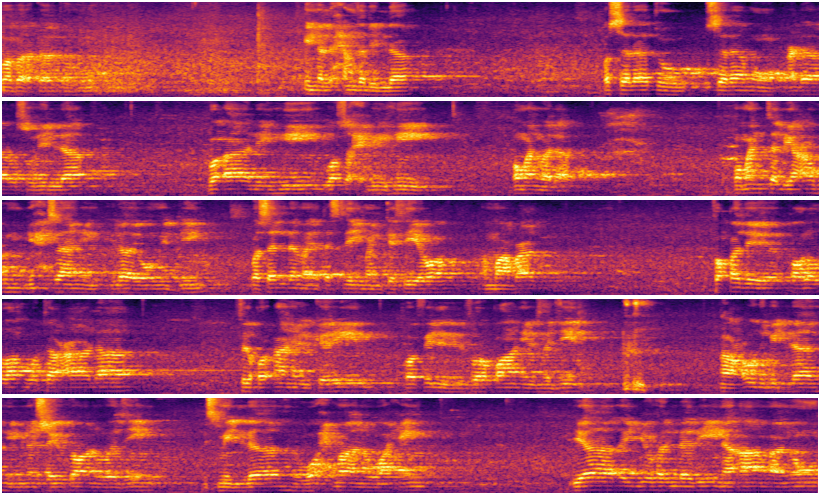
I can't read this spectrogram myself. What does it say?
وبركاته. إن الحمد لله والصلاة والسلام على رسول الله وآله وصحبه ومن والاه. ومن تبعهم بإحسان إلى يوم الدين وسلم تسليما كثيرا. أما بعد فقد قال الله تعالى في القرآن الكريم وفي الفرقان المجيد. أعوذ بالله من الشيطان الرجيم. بسم الله الرحمن الرحيم. يا أيها الذين آمنوا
